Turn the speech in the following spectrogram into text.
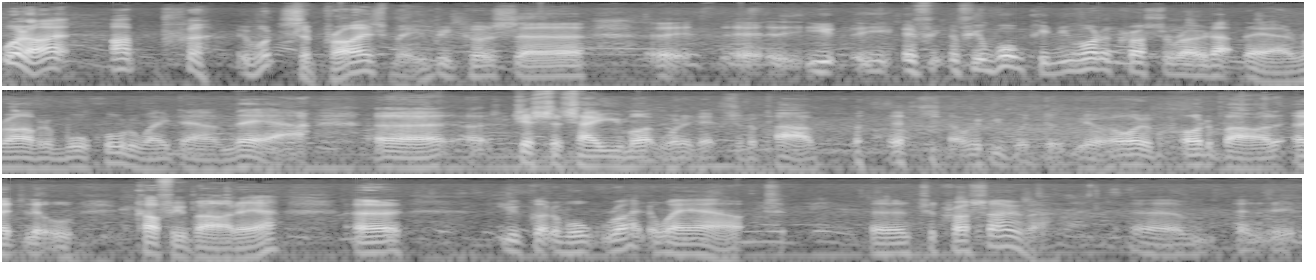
Well, I, I, it wouldn't surprise me because uh, uh, you, if, if, you're walking, you want to cross the road up there rather than walk all the way down there. Uh, just to say, you might want to get to the pub. so you would do, you know, or, or the bar, a little coffee bar there. Uh, you've got to walk right the way out uh, to cross over. Um, and it,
